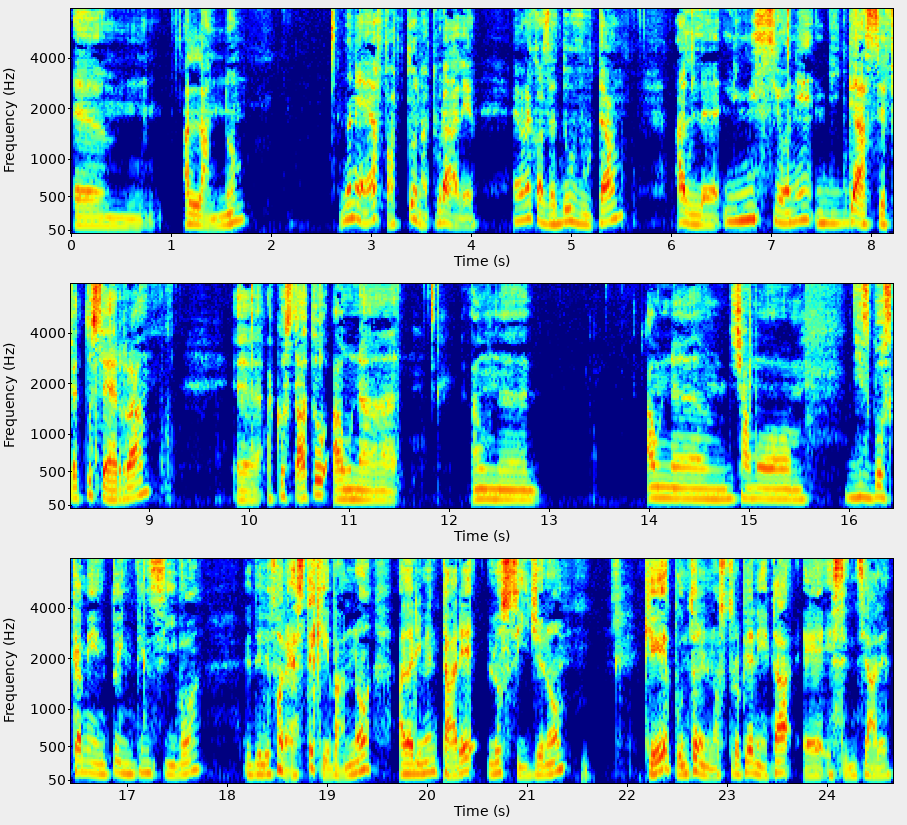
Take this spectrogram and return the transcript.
ehm, all'anno, non è affatto naturale, è una cosa dovuta all'immissione di gas effetto serra eh, accostato a una a un, a un diciamo disboscamento intensivo delle foreste che vanno ad alimentare l'ossigeno che appunto nel nostro pianeta è essenziale.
